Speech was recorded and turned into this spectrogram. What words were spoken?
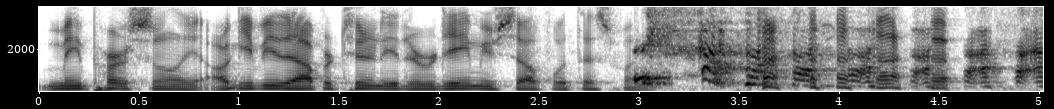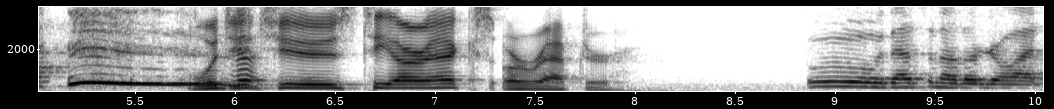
me personally, I'll give you the opportunity to redeem yourself with this one. Would you choose TRX or Raptor? Ooh, that's another good one.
